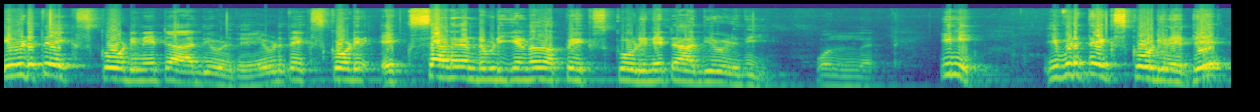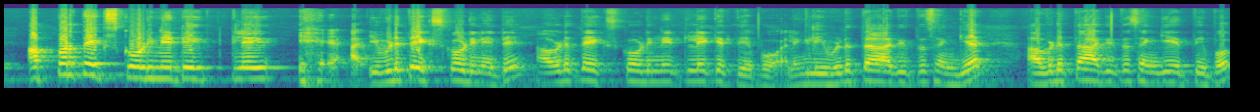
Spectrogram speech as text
ഇവിടുത്തെ എക്സ് കോർഡിനേറ്റ് ആദ്യം എഴുതുക ഇവിടുത്തെ എക്സ് കോർഡിനേ എക്സ് ആണ് കണ്ടുപിടിക്കേണ്ടത്. അപ്പൊ എക്സ് കോർഡിനേറ്റ് ആദ്യം എഴുതി. ഒന്ന്. ഇനി ഇവിടുത്തെ എക്സ് കോർഡിനേറ്റ് അപ്പുറത്തെ എക്സ് കോർഡിനേറ്റിലെ ഇവിടുത്തെ എക്സ് കോർഡിനേറ്റ് അവിടുത്തെ എക്സ് കോർഡിനേറ്റിലേക്ക് എത്തിയപ്പോൾ അല്ലെങ്കിൽ ഇവിടുത്തെ ആദ്യത്തെ സംഖ്യ അവിടുത്തെ ആദ്യത്തെ സംഖ്യ എത്തിയപ്പോൾ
